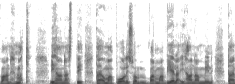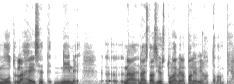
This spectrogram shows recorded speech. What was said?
vanhemmat ihanasti tai oma puoliso varmaan vielä ihanammin tai muut läheiset, niin näistä asioista tulee vielä paljon inhottavampia.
